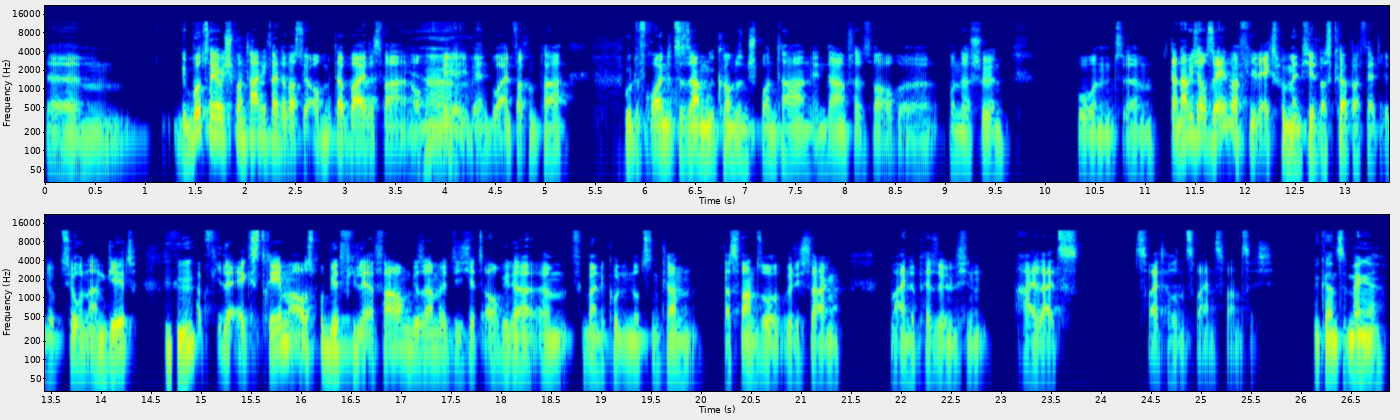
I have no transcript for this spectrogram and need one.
Ähm, Geburtstag habe ich spontan gefeiert, da warst du ja auch mit dabei. Das war auch ein Ja. mega Event, wo einfach ein paar gute Freunde zusammengekommen sind, spontan in Darmstadt. Das war auch äh, wunderschön. Und ähm, dann habe ich auch selber viel experimentiert, was Körperfettreduktion angeht. Mhm. Habe viele Extreme ausprobiert, viele Erfahrungen gesammelt, die ich jetzt auch wieder ähm, für meine Kunden nutzen kann. Das waren so, würde ich sagen, meine persönlichen Highlights 2022. Eine ganze Menge.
